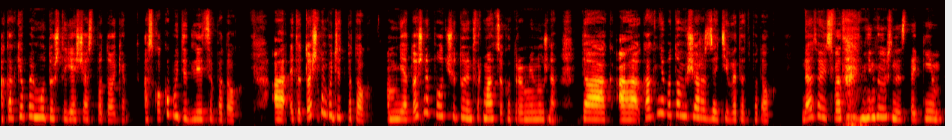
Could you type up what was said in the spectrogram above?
А как я пойму то, что я сейчас в потоке? А сколько будет длиться поток? А это точно будет поток? А мне точно получу ту информацию, которую мне нужно? Так, а как мне потом еще раз зайти в этот поток? Да, то есть вот не нужно с таким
